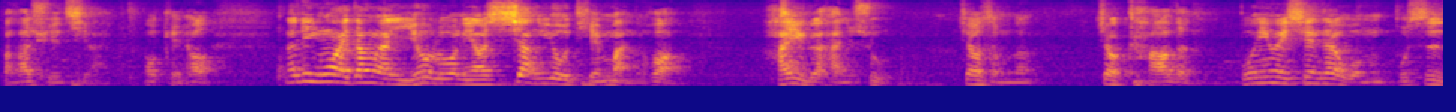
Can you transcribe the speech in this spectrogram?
把它学起来，OK 哈。那另外，当然以后如果你要向右填满的话，还有一个函数叫什么呢？叫 column。不过因为现在我们不是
